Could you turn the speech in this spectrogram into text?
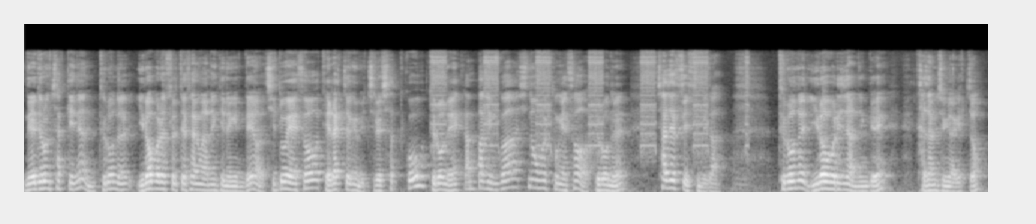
내 드론 찾기는 드론을 잃어버렸을 때 사용하는 기능인데요. 지도에서 대략적인 위치를 찾고 드론의 깜빡임과 신호음을 통해서 드론을 찾을 수 있습니다. 드론을 잃어버리지 않는 게 가장 중요하겠죠.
